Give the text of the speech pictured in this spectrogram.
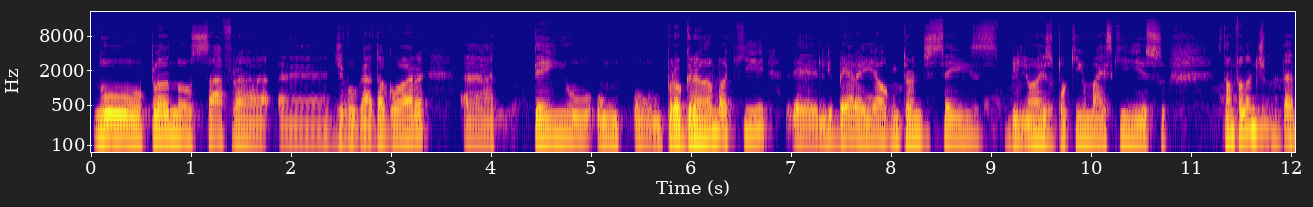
No plano Safra é, divulgado agora, é, tem um, um programa que é, libera aí algo em torno de 6 bilhões, um pouquinho mais que isso. Estamos falando de da,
